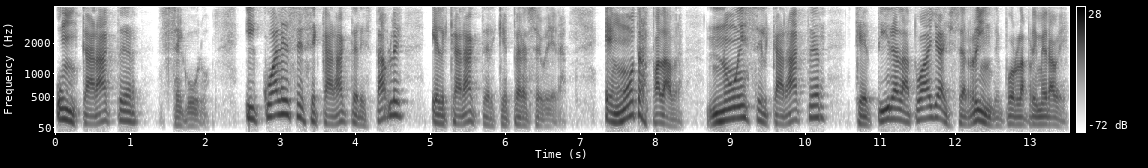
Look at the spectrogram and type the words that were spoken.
un carácter seguro. ¿Y cuál es ese carácter estable? El carácter que persevera. En otras palabras, no es el carácter que tira la toalla y se rinde por la primera vez.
